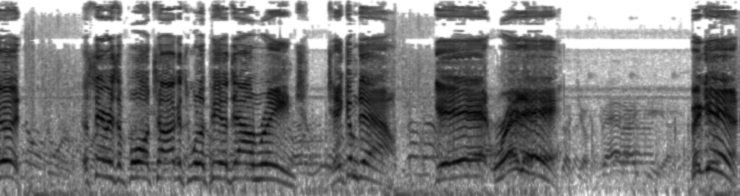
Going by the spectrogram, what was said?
Good. A series of four targets will appear downrange. Take them down. Get ready! Begin!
